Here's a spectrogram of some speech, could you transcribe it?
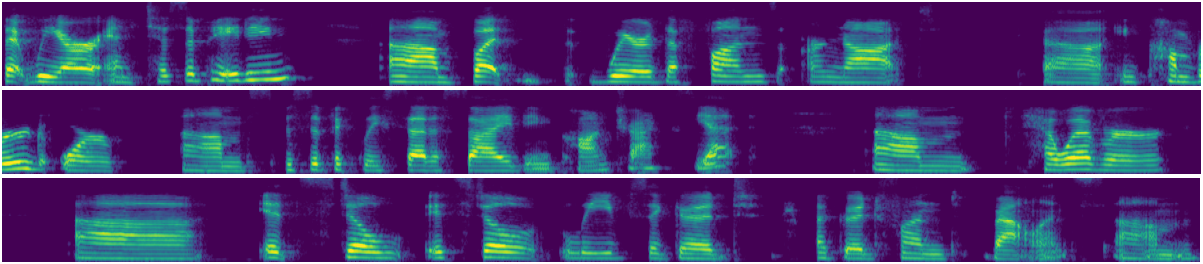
that we are anticipating, um, but where the funds are not uh, encumbered or um, specifically set aside in contracts yet. Um, however, uh, it still it still leaves a good a good fund balance um,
